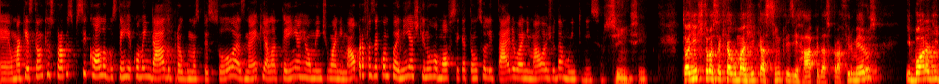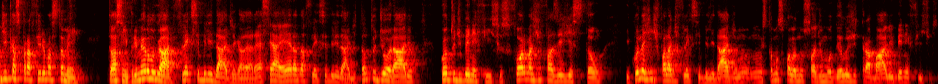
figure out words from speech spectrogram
é uma questão que os próprios psicólogos têm recomendado para algumas pessoas, né? Que ela tenha realmente um animal para fazer companhia. Acho que no home office que é tão solitário, o animal ajuda muito nisso. Sim, sim. Então a gente trouxe aqui algumas dicas simples e rápidas para firmeiros e bora de dicas para firmas também. Então, assim, em primeiro lugar, flexibilidade, galera. Essa é a era da flexibilidade, tanto de horário quanto de benefícios, formas de fazer gestão. E quando a gente fala de flexibilidade, não, não estamos falando só de modelos de trabalho e benefícios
